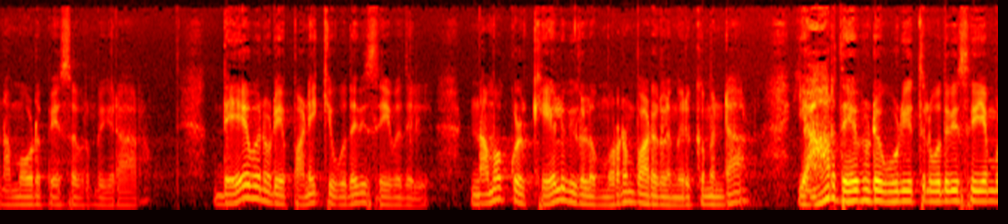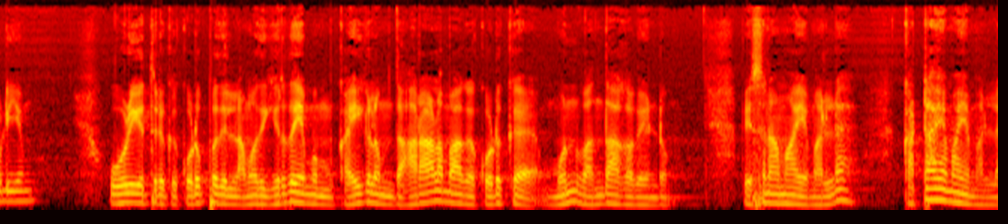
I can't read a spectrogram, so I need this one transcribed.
நம்மோடு பேச விரும்புகிறார். தேவனுடைய பணிக்கு உதவி செய்வதில் நமக்குள் கேள்விகளும் முரண்பாடுகளும் இருக்குமென்றால் யார் தேவனுடைய ஊழியத்தில் உதவி செய்ய முடியும்? ஊழியத்திற்கு கொடுப்பதில் நமது இருதயமும் கைகளும் தாராளமாக கொடுக்க முன் வந்தாக வேண்டும். விசனமாயம் அல்ல கட்டாயமயம் அல்ல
